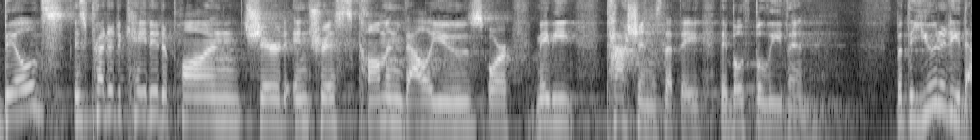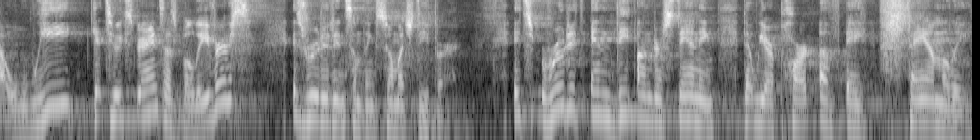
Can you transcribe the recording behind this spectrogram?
builds is predicated upon shared interests, common values, or maybe passions that they, they both believe in. But the unity that we get to experience as believers is rooted in something so much deeper. It's rooted in the understanding that we are part of a family.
